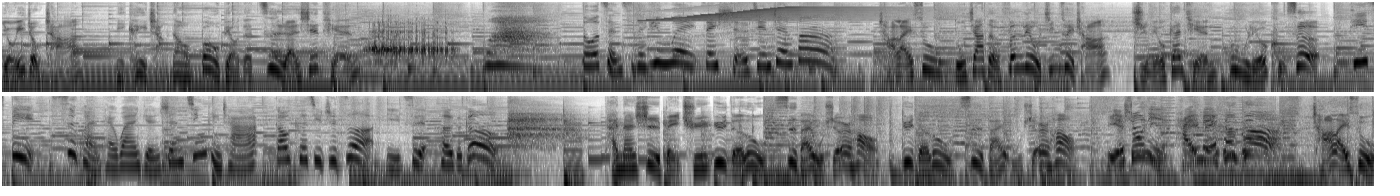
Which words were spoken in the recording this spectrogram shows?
有一种茶，你可以尝到爆表的自然鲜甜。哇，多层次的韵味在舌尖绽放。茶来素独家的分六精粹茶，只留甘甜，不留苦涩。T S B 四款台湾原生精品茶，高科技制作，一次喝个够。台南市北区裕德路四百五十二号，裕德路四百五十二号。别说你还没喝过茶来素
